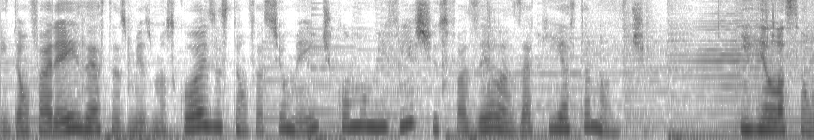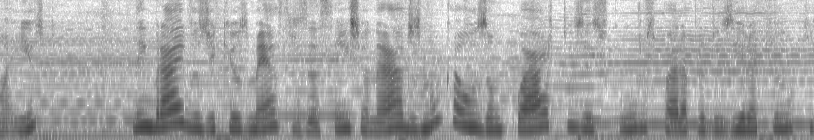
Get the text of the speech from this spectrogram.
Então fareis estas mesmas coisas tão facilmente como me vistes fazê-las aqui esta noite. Em relação a isto, lembrai-vos de que os mestres ascensionados nunca usam quartos escuros para produzir aquilo que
